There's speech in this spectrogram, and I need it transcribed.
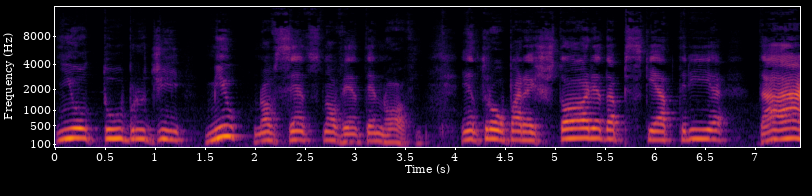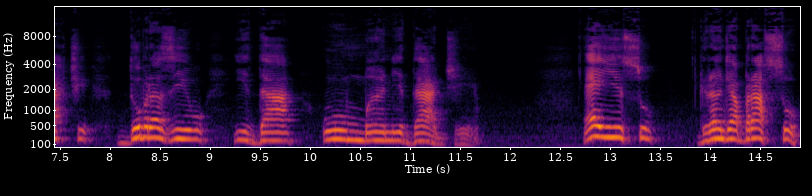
em outubro de 1999. Entrou para a história da psiquiatria, da arte, do Brasil e da humanidade. É isso. Grande abraço.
